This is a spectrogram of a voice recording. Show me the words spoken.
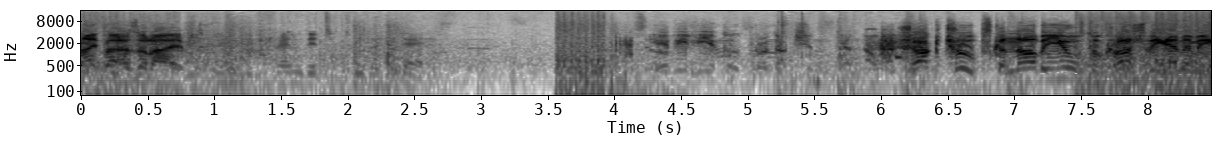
Sniper has arrived. Defend it to the death. Heavy vehicle production can now be Shock troops can now be used to crush the enemy.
